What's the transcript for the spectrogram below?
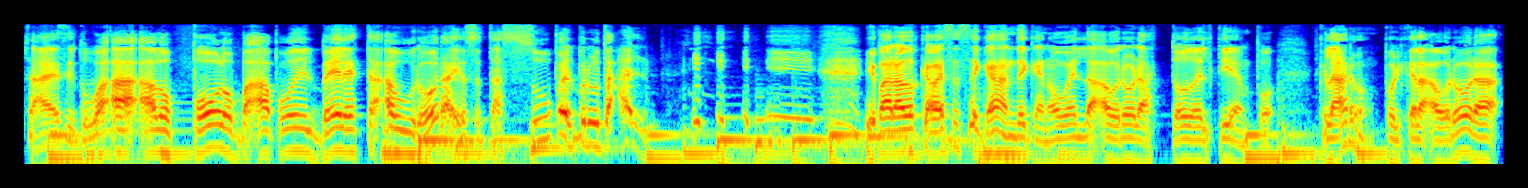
O sea, si tú vas a, los polos vas a poder ver esta aurora y eso está súper brutal. y para los que a veces se quejan de que no ven las auroras todo el tiempo, claro, porque la aurora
